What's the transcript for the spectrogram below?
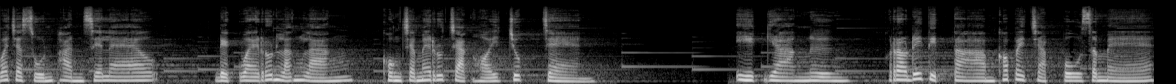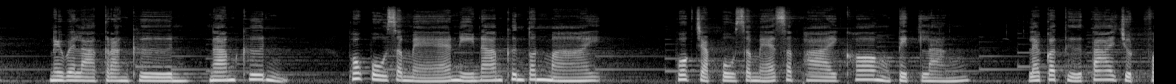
ว่าจะสูญพันธุ์เสียแล้ว เด็กวัยรุ่นหลังๆ คงจะไม่รู้จักหอยจุกแจง อีกอย่างหนึ่ง เราได้ติดตามเข้าไปจับปูสแมในเวลากลางคืน น้ำขึ้น วกปูสแมหนีน้ำขึ้นต้นไม้ พวกจับปูสแมสะพายข้องติดหลัง แล้วก็ถือใต้จุดไฟ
